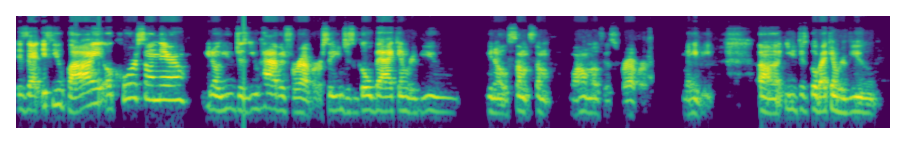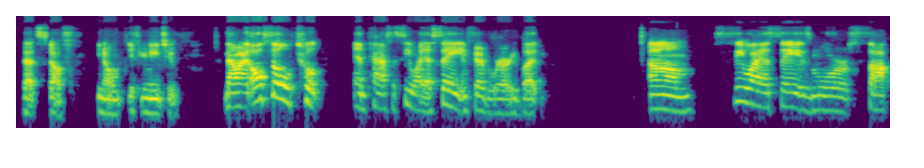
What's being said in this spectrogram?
is that if you buy a course on there you know you just you have it forever so you can just go back and review you know some some well, i don't know if it's forever maybe uh, you just go back and review that stuff you know if you need to now i also took and passed the CySA in february but um CySA is more soc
